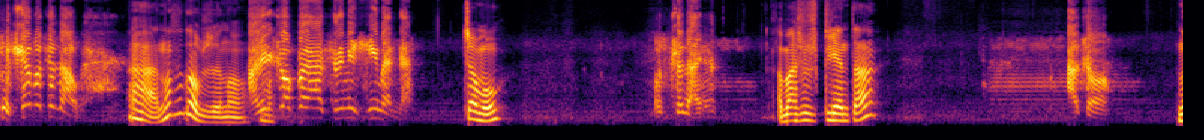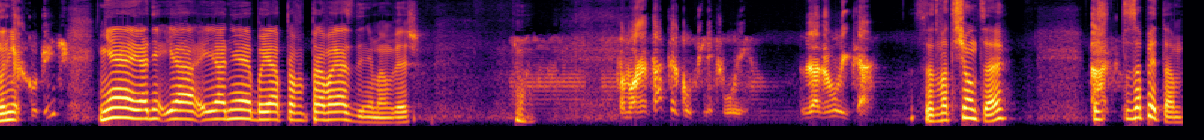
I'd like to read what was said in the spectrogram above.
Co trzeba, to dał. Aha, no to dobrze, no. Ale już operacji mieć nie będę. Czemu? Sprzedaję. A masz już klienta? A co? No nie, Chcesz kupić? nie, ja nie, ja, ja nie, bo ja pra, prawa jazdy nie mam, wiesz. To może tatę kupię twój. Za dwójkę. Za dwa tysiące? To, Tak. to zapytam.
